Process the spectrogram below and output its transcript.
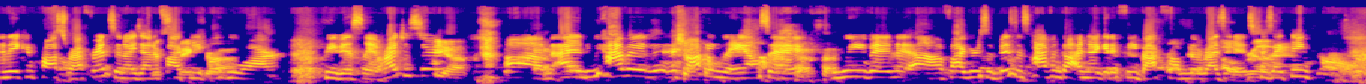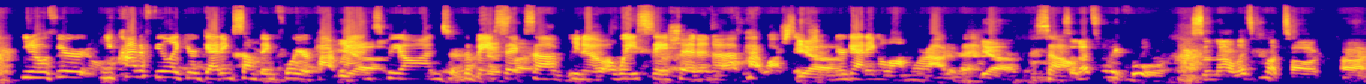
and they can cross-reference and identify people sure. who are previously unregistered. yeah, Um, and we haven't, shockingly, I'll say, we've been uh, five years of business haven't gotten negative feedback from the residents because Oh, really? I think, you know, if you're you kind of feel like you're getting something for your pet Yeah. beyond the basics like- of you know a waste station and a pet wash station. Yeah. You're getting a lot more out of it. yeah. So, So that's really cool. So now let's kind of talk uh,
